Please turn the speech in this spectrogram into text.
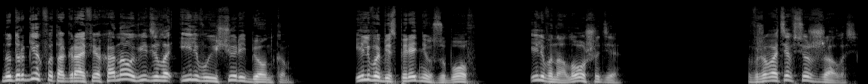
На других фотографиях она увидела Ильву еще ребенком. Ильва без передних зубов. Ильва на лошади, в животе все сжалось.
